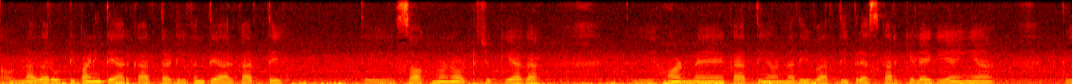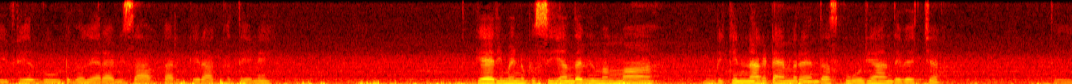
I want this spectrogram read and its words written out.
ਉਹਨਾਂ ਦਾ ਰੋਟੀ ਪਾਣੀ ਤਿਆਰ ਕਰਤਾ, ਟਿਫਨ ਤਿਆਰ ਕਰਤੇ ਤੇ ਸੁਖਮਨ ਉੱਠ ਚੁੱਕਿਆਗਾ। ਤੇ ਹੁਣ ਮੈਂ ਕਰਦੀ ਹਾਂ ਉਹਨਾਂ ਦੀ ਵਰਦੀ ਪ੍ਰੈਸ ਕਰਕੇ ਲੈ ਕੇ ਆਈ ਹਾਂ। ਤੇ ਫਿਰ ਬੂਟ ਵਗੈਰਾ ਵੀ ਸਾਫ਼ ਕਰਕੇ ਰੱਖਦੇ ਨੇ। ਗੈਰੀ ਮੈਨੂੰ ਪੁੱਛੀ ਜਾਂਦਾ ਵੀ ਮੰਮਾ, ਵੀ ਕਿੰਨਾ ਕੁ ਟਾਈਮ ਰਹਿੰਦਾ ਸਕੂਲ ਜਾਣ ਦੇ ਵਿੱਚ? ਤੇ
